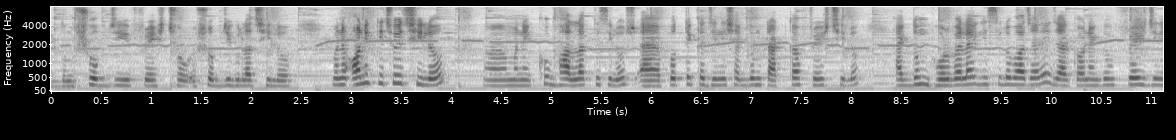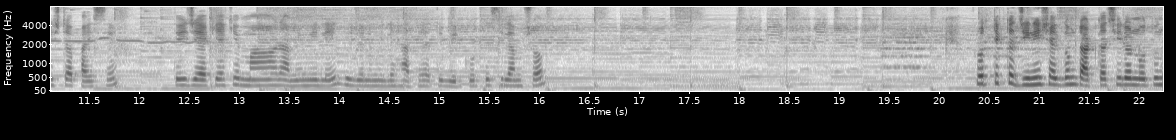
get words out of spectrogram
একদম সবজি ফ্রেশ সবজিগুলো ছিল মানে অনেক কিছুই ছিল মানে খুব ভালো লাগতেছিল প্রত্যেকটা জিনিস একদম টাটকা ফ্রেশ ছিল, একদম ভোরবেলায় গেছিল বাজারে, যার কারণে একদম ফ্রেশ জিনিসটা পাইছে। তো এই যে একে একে মা আর আমি মিলে, দুজনে মিলে হাতে হাতে বের করতেছিলাম সব। প্রত্যেকটা জিনিস একদম টাটকা ছিল, নতুন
